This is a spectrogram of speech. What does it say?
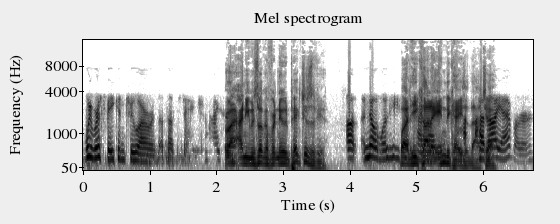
We were speaking two hours at that stage. And said, Right, and he was looking for nude pictures of you. uh, no, well, he. Well, he kinda indicated that, Had yeah. I ever?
